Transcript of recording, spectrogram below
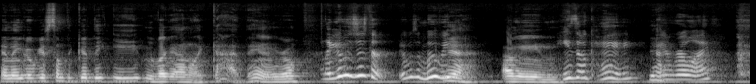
and then go get something good to eat. And fucking, I'm like, god damn, girl!" Like, it was just a, it was a movie. Yeah, I mean, He's okay Yeah. in real life.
